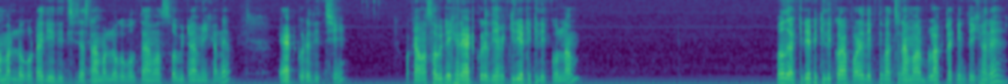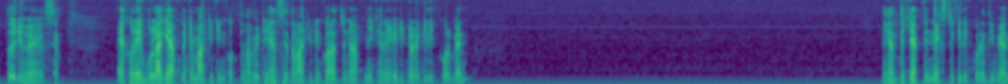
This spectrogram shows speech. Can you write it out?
আমার লোগোটাই দিয়ে দিচ্ছি। জাস্ট আমার লোগো বলতে আমার ছবিটা আমি এখানে অ্যাড করে দিচ্ছি। ওকে আমার ছবিটা এখানে অ্যাড করে দিয়ে আমি ক্রিয়েটে ক্লিক করলাম। বন্ধুরা ক্রিয়েটে ক্লিক করার পরে দেখতে পাচ্ছেন আমার ব্লগটা কিন্তু এখানে তৈরি হয়ে গেছে। এখন এই ব্লগে আপনাকে মার্কেটিং করতে হবে, ঠিক আছে? তো মার্কেটিং করার জন্য আপনি এখানে এডিটরে ক্লিক করবেন। এখান থেকে আপনি নেক্সটে ক্লিক করে দিবেন।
